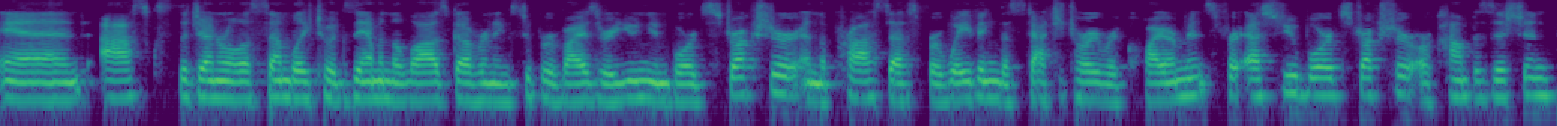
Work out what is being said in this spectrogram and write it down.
and asks the General Assembly to examine the laws governing supervisory union board structure and the process for waiving the statutory requirements for SU board structure or composition,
